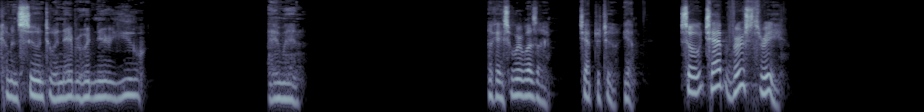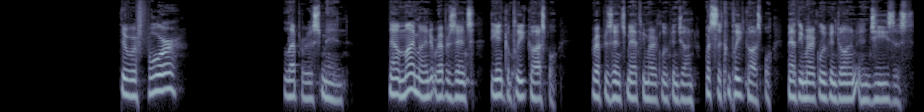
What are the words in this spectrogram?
Coming soon to a neighborhood near you. Amen. Okay, so where was I? Chapter 2. Yeah. So, chap, verse 3. There were four leprous men. Now, in my mind, it represents the incomplete gospel. It represents Matthew, Mark, Luke, and John. What's the complete gospel? Matthew, Mark, Luke, and John, and Jesus.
